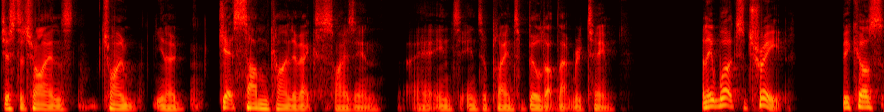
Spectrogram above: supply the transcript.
just to try and try and you know get some kind of exercise in uh, into into play and to build up that routine. And it works a treat because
